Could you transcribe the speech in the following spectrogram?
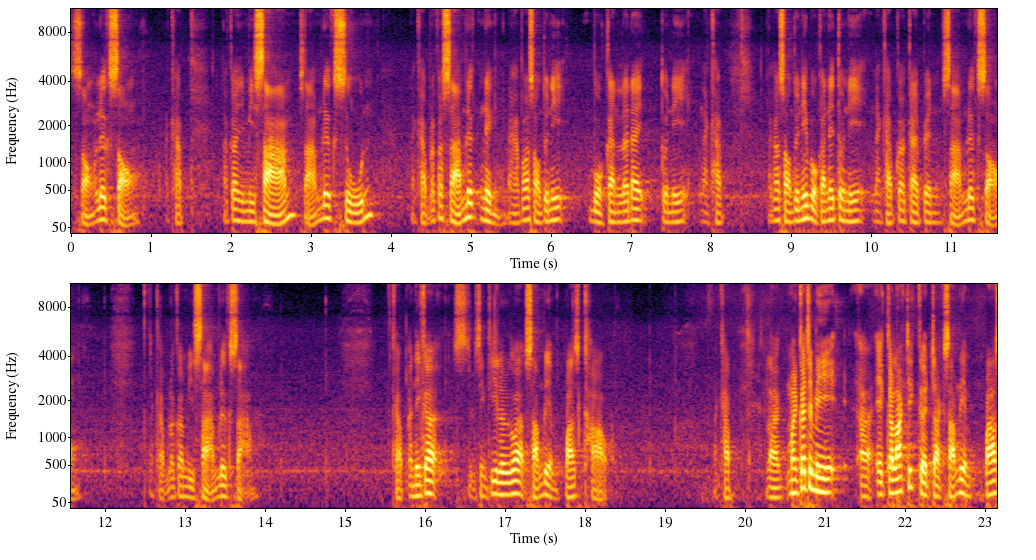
2 เลือก2นะครับแล้วก็จะมี 3 3 เลือก0นะครับแล้วก็ 3 เลือก1นะครับเพราะ 2 ตัวนี้บวกกันแล้วได้ตัวนี้นะครับแล้วก็ 2 ตัวนี้บวกกันได้ตัวนี้นะครับก็กลายเป็น 3 เลือก 2 นะครับแล้วก็มี 3 เลือก3ครับอันนี้ก็สิ่งที่เราเรียกว่าสามเหลี่ยมปาสคาลนะครับมันก็จะมีเอกลักษณ์ที่เกิดจากสามเหลี่ยมปาส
